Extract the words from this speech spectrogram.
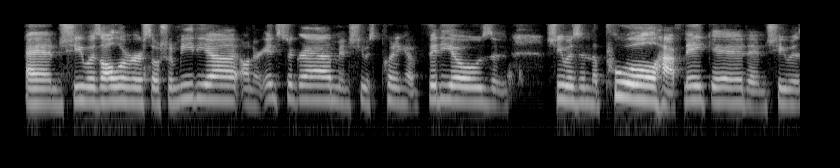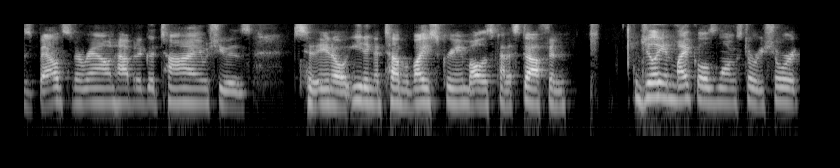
and she was all over social media, on her Instagram, and she was putting up videos, and she was in the pool half naked, and she was bouncing around, having a good time. She was, to, you know, eating a tub of ice cream, all this kind of stuff, and Jillian Michaels, long story short,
